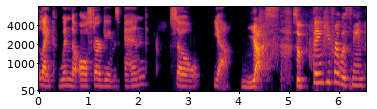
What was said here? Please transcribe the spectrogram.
like when the All Star games end. So, yeah. Yes. So thank you for listening.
